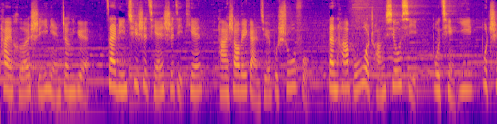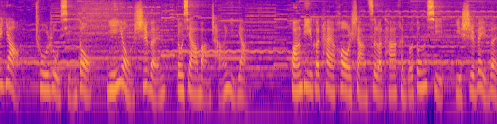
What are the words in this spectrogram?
太和十一年正月。在临去世前十几天，他稍微感觉不舒服，但他不卧床休息，不请医，不吃药，出入行动、吟咏诗文都像往常一样。皇帝和太后赏赐了他很多东西，以示慰问。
